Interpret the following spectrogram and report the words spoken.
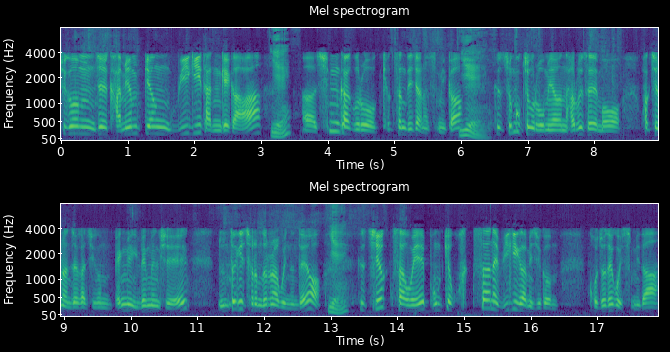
지금 이제 감염병 위기 단계가 예. 어, 심각으로 격상되지 않았습니까? 예. 그래서 전국적으로 보면 하루 새뭐 확진 환자가 지금 100명, 200명씩 눈덩이처럼 늘어나고 있는데요. 예. 그 지역 사회의 본격 확산의 위기감이 지금 고조되고 있습니다.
